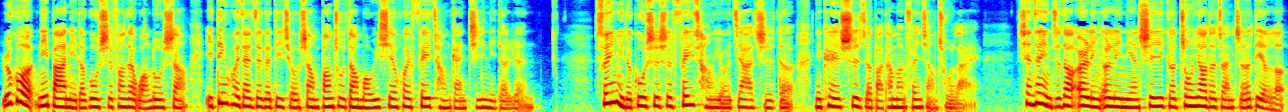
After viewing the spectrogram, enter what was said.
如果你把你的故事放在网络上，一定会在这个地球上帮助到某一些会非常感激你的人。所以你的故事是非常有价值的，你可以试着把它们分享出来。现在你知道，二零二零年是一个重要的转折点了。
